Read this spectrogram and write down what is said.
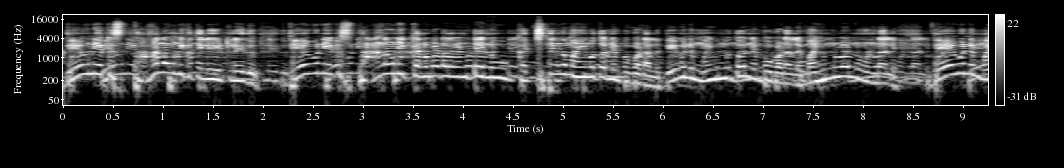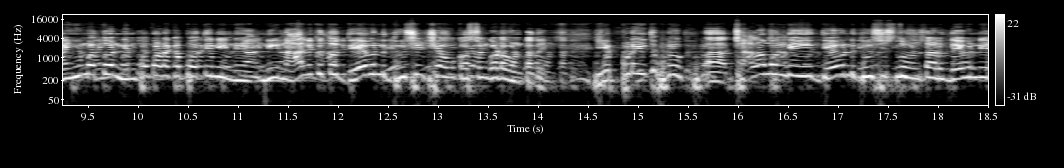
దేవుని యొక్క స్థానం నీకు తెలియట్లేదు. దేవుని యొక్క స్థానం నీకు కనబడాలంటే నువ్వు ఖచ్చితంగా మహిమతో నింపబడాలి. దేవుని మహిమతో నింపబడాలి మహిమలో నువ్వు ఉండాలి. దేవుని మహిమతో నింపబడకపోతే నీ నీ నాలుకతో దేవుని దూషించే అవకాశం కూడా ఉంటది. ఎప్పుడైతే ఇప్పుడు చాలా మంది దేవుణ్ణి దూషిస్తూ ఉంటారు దేవుణ్ణి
